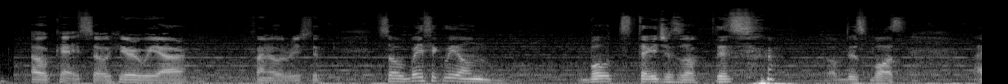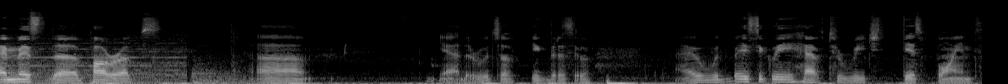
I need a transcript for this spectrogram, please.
okay, so here we are. Finally reached it. So basically on both stages of this of this boss I missed the power-ups. Uh, yeah, the roots of Yggdrasil. I would basically have to reach this point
